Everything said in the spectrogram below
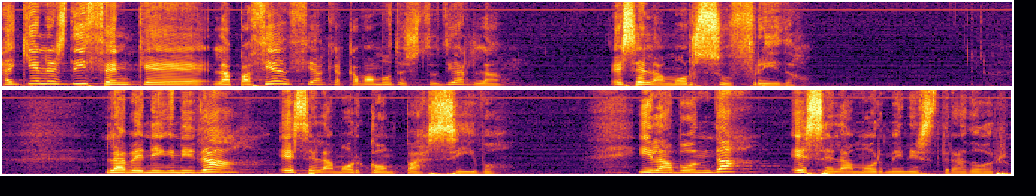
Hay quienes dicen que la paciencia, que acabamos de estudiarla, es el amor sufrido. La benignidad es el amor compasivo. Y la bondad es el amor ministrador.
